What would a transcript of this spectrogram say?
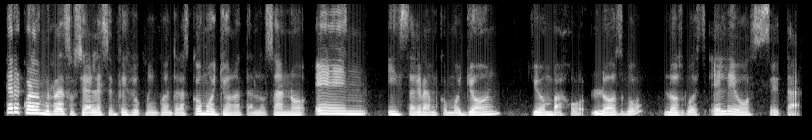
Te recuerdo mis redes sociales, en Facebook me encuentras como Jonathan Lozano, en Instagram como John-Losgo, Losgo es L-O-Z-H-G-O,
